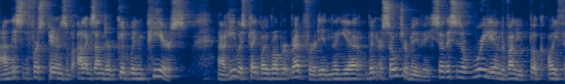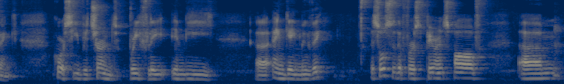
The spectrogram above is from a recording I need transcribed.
And this is the first appearance of Alexander Goodwin Pierce. Now, he was played by Robert Redford in the uh, Winter Soldier movie. So, this is a really undervalued book, I think Of course, he returned briefly in the uh, Endgame movie. It's also the first appearance of um,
